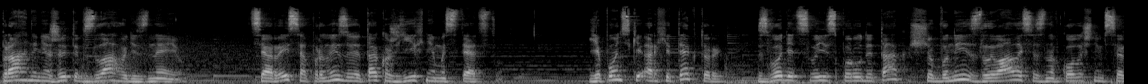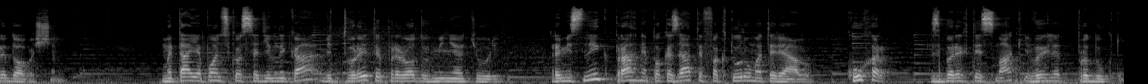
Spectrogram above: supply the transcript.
прагнення жити в злагоді з нею. Ця риса пронизує також їхнє мистецтво. Японські архітектори зводять свої споруди так, щоб вони зливалися з навколишнім середовищем. Мета японського садівника відтворити природу в мініатюрі. Ремісник прагне показати фактуру матеріалу, кухар зберегти смак і вигляд продукту.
